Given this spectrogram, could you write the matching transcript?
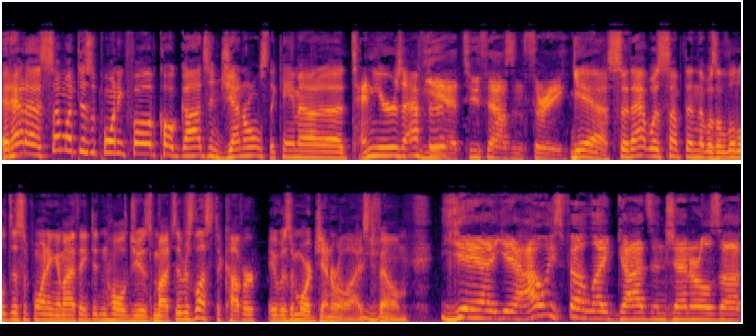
It had a somewhat disappointing follow-up called Gods and Generals that came out uh, 10 years after. Yeah, 2003. Yeah, so that was something that was a little disappointing and I think didn't hold you as much. There was less to cover. It was a more generalized film. Yeah, yeah. I always felt like Gods and Generals, uh,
